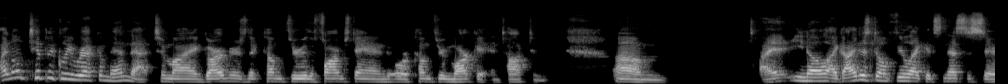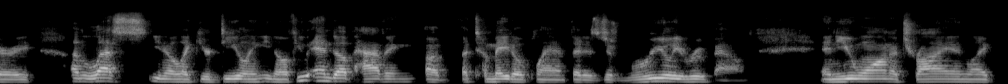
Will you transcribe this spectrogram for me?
I don't typically recommend that to my gardeners that come through the farm stand or come through market and talk to me. Um, I, you know, like I just don't feel like it's necessary unless, you know, like you're dealing, you know, if you end up having a, a tomato plant that is just really root bound and you want to try and like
